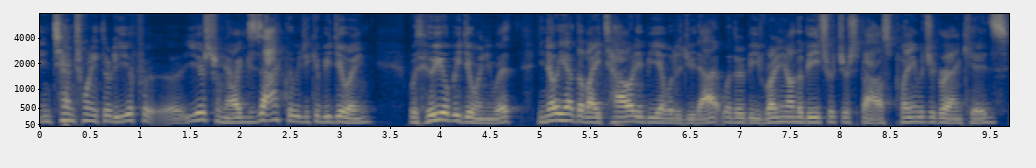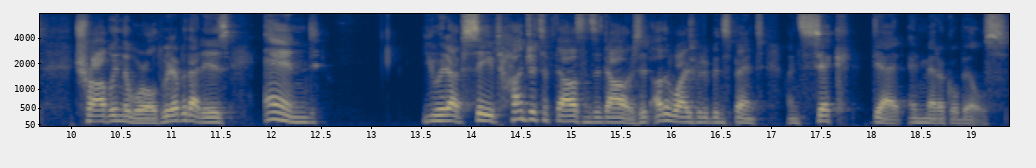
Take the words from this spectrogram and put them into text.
in 10, 20, 30 year uh, years from now exactly what you could be doing with who you'll be doing it with. You know you have the vitality to be able to do that, whether it be running on the beach with your spouse, playing with your grandkids, traveling the world, whatever that is, and you would have saved hundreds of thousands of dollars that otherwise would have been spent on sick, debt, and medical bills.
